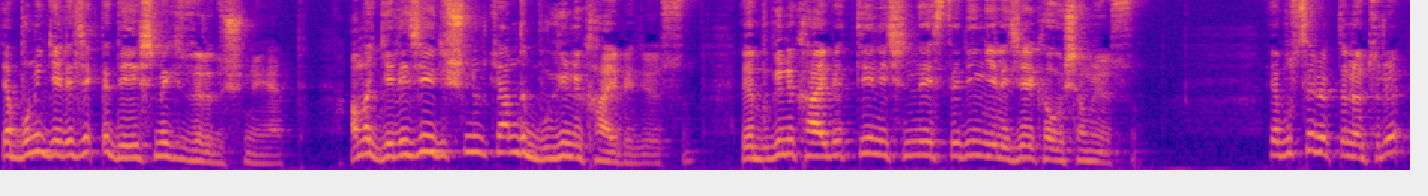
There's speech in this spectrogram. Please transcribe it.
Ya bunu gelecekte değişmek üzere düşünüyor hep. Ama geleceği düşünürken de bugünü kaybediyorsun. Ve bugünü kaybettiğin için de istediğin geleceğe kavuşamıyorsun. Ya bu sebepten ötürü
